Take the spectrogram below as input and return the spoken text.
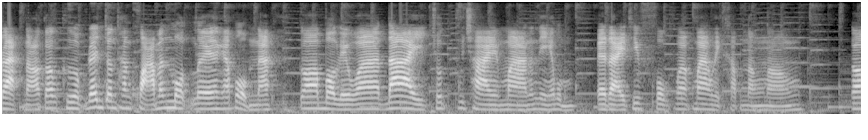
หลักเนาะก็คือเล่นจนทางขวามันหมดเลยนะครับผมนะ ก็บอกเลยว่าได้ชุดผู้ชายมานั่นเองครับผมเป็นอะไรที่ฟุกมากๆเลยครับน้องๆ ก็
